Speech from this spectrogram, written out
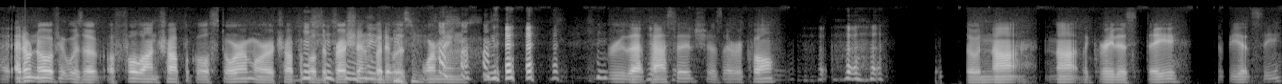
I, I don't know if it was a, a full-on tropical storm or a tropical depression, but it was forming through that passage, as I recall. So not not the greatest day to be at sea.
